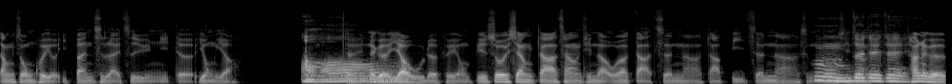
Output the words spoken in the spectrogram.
当中会有一半是来自于你的用药哦，对，那个药物的费用，比如说像大家常常听到我要打针啊，打鼻针啊，什么东西，嗯，对对对，它那个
